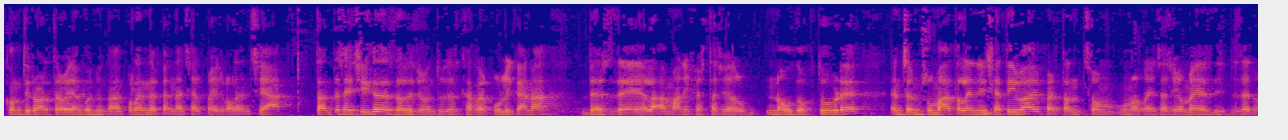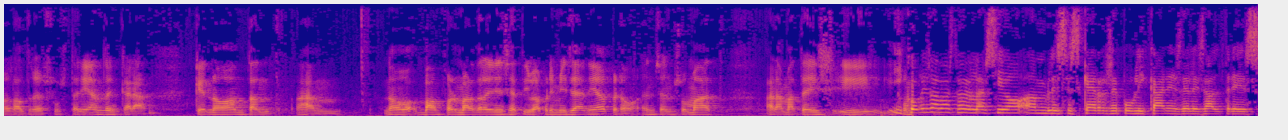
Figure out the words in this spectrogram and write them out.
continuar treballant conjuntament per la independència del País Valencià. Tant és així que des de la Joventut d'Esquerra Republicana, des de la manifestació del 9 d'octubre, ens hem sumat a la iniciativa i per tant som una organització més dins de nosaltres fusterians, encara que no amb tant... Amb, no vam formar de la iniciativa primigènia, però ens hem sumat ara mateix i... I com és la vostra relació amb les esquerres republicanes de les altres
